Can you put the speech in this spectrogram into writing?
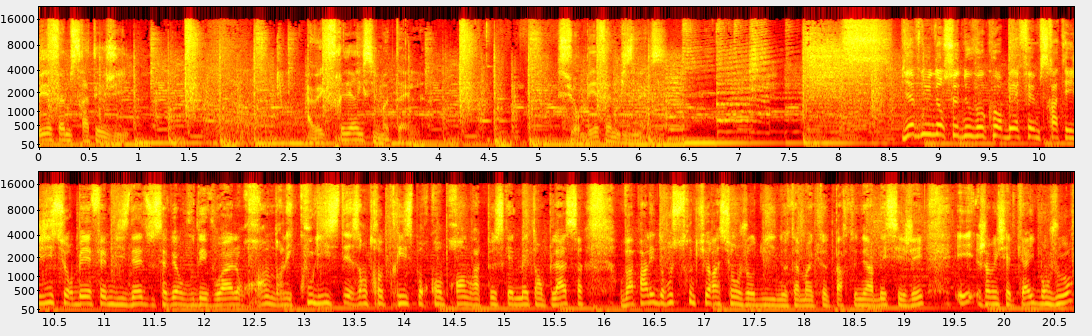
BFM Stratégie avec Frédéric Simotel sur BFM Business. Bienvenue dans ce nouveau cours BFM Stratégie sur BFM Business. Vous savez, on vous dévoile, on rentre dans les coulisses des entreprises pour comprendre un peu ce qu'elles mettent en place. On va parler de restructuration aujourd'hui, notamment avec notre partenaire BCG et Jean-Michel Caille. Bonjour.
